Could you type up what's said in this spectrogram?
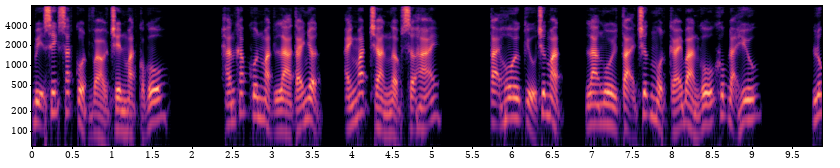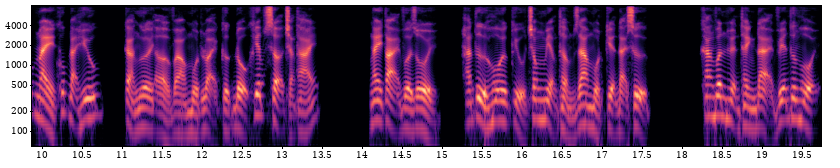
bị xích sắt cột vào trên mặt có gỗ. Hắn khắp khuôn mặt là tái nhợt, ánh mắt tràn ngập sợ hãi. Tại hôi cửu trước mặt, là ngồi tại trước một cái bàn gỗ khúc đại hữu. Lúc này khúc đại hữu, cả người ở vào một loại cực độ khiếp sợ trạng thái. Ngay tại vừa rồi, hắn từ hôi cửu trong miệng thẩm ra một kiện đại sự. Khang Vân huyện thành đại viễn thương hội,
